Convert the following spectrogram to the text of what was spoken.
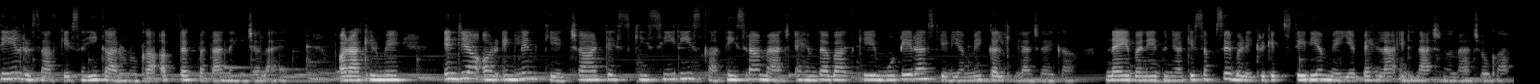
तेल रिसाव के सही कारणों का अब तक पता नहीं चला है। और आखिर में इंडिया और इंग्लैंड के चार टेस्ट की सीरीज़ का तीसरा मैच अहमदाबाद के मोटेरा स्टेडियम में कल खेला जाएगा। नए बने दुनिया के सबसे बड़े क्रिकेट स्टेडियम में यह पहला इंटरनेशनल मैच होगा।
